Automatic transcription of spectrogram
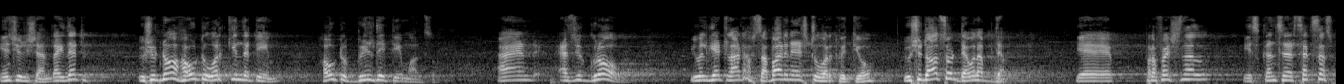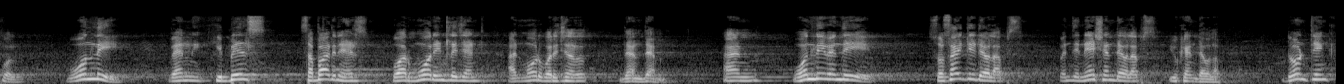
institution. Like that, you should know how to work in the team, how to build the team also. And as you grow, you will get a lot of subordinates to work with you. You should also develop them. A professional is considered successful only when he builds subordinates who are more intelligent and more original than them. And only when the society develops, when the nation develops, you can develop. Don't think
